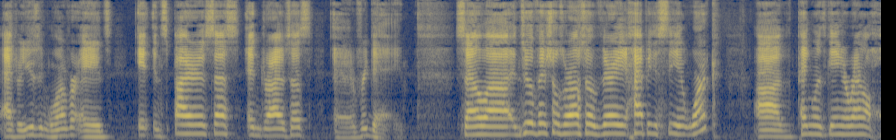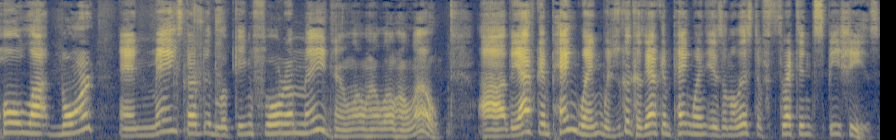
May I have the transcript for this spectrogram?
after using one of our aids. It inspires us and drives us every day. So, uh, and zoo officials are also very happy to see it work. Uh, the Penguins getting around a whole lot more and may start looking for a mate. Hello, hello, hello. Uh, the African penguin, which is good because the African penguin is on the list of threatened species.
